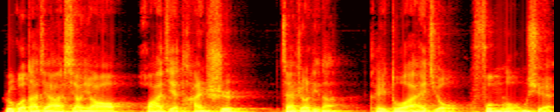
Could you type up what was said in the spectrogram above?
如果大家想要化解痰湿，在这里呢，可以多艾灸丰隆穴。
